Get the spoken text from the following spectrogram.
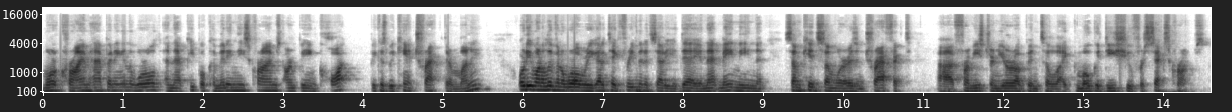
more crime happening in the world, and that people committing these crimes aren't being caught because we can't track their money. Or do you want to live in a world where you got to take three minutes out of your day? And that may mean that some kid somewhere isn't trafficked uh, from Eastern Europe into like Mogadishu for sex crimes.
